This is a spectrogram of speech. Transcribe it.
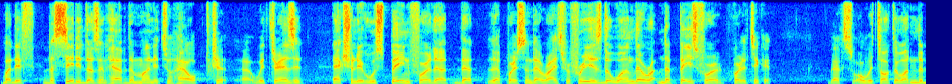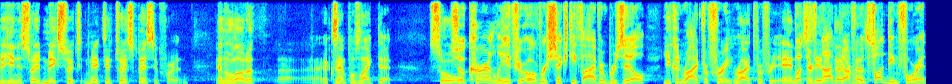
But if the city doesn't have the money to help uh, with transit, actually who's paying for that, that, that person that rides for free is the one that, that pays for, for the ticket. That's what we talked about in the beginning. So it makes, makes it too expensive for them. And a lot of uh, examples like that. So, So currently, if you're over 65 in Brazil, you can ride for free. ride for free. Any But there's not government has- funding for it,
